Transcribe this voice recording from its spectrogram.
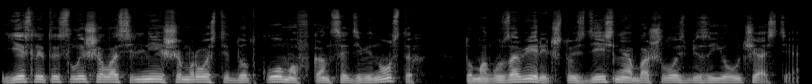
Если ты слышал о сильнейшем росте доткомов в конце 90-х, то могу заверить, что здесь не обошлось без ее участия.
